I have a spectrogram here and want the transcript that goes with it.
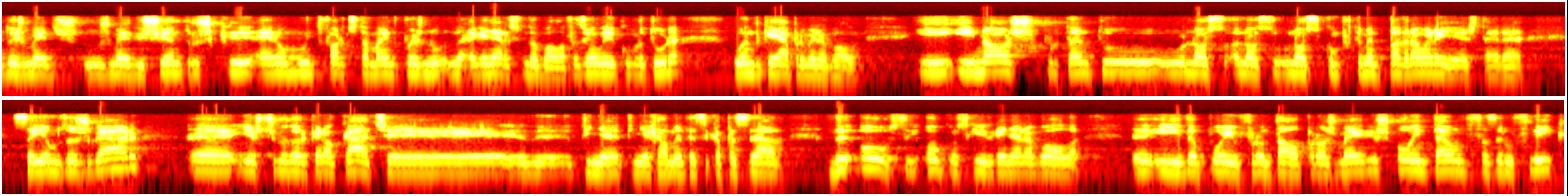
dois médios, os médios centros que eram muito fortes também depois no, a ganhar a segunda bola, faziam ali a cobertura onde caía a primeira bola. E, e nós, portanto, o nosso, o, nosso, o nosso comportamento padrão era este, era saíamos a jogar, uh, este jogador que era o Cache é, tinha, tinha realmente essa capacidade de ou, ou conseguir ganhar a bola uh, e de apoio frontal para os médios, ou então de fazer o flick,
